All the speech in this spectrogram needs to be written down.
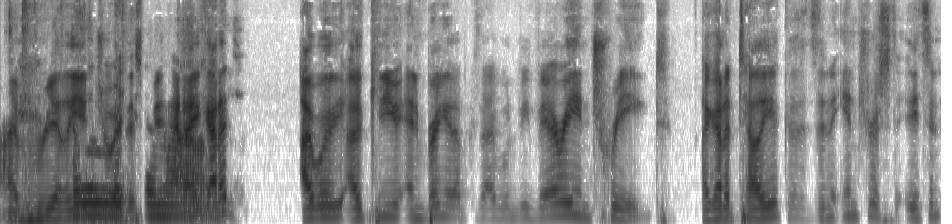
I've really enjoyed this, and I got it. I will. I, can you and bring it up because I would be very intrigued. I got to tell you because it's an interest. It's an.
